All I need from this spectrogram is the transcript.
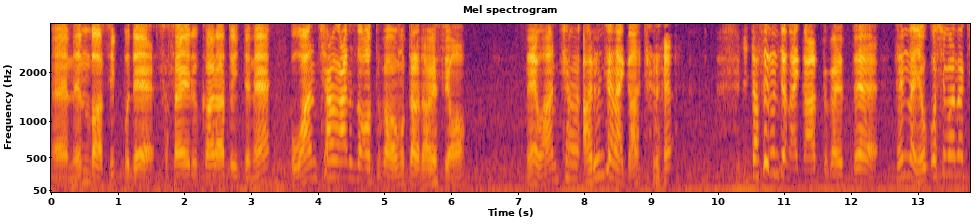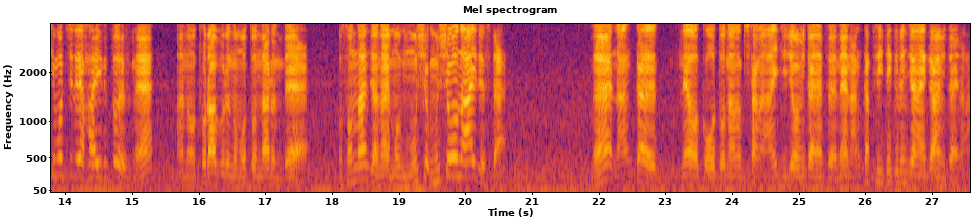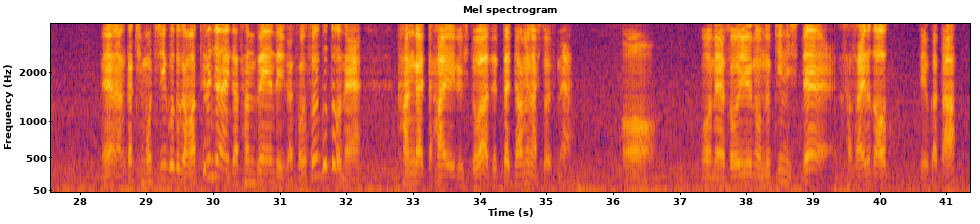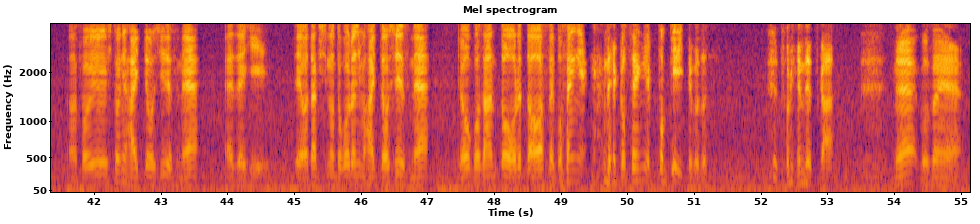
えー、メンバーシップで支えるからといってね、ワンチャンあるぞとか思ったらダメですよ。ね、ワンチャンあるんじゃないかってね いたせるんじゃないかとか言って、変な横島な気持ちで入るとですね、あの、トラブルの元になるんで、そんなんじゃない。もう無償、無償の愛ですって。ね、なんか、ね、こう大人の汚い事情みたいなやつでね、なんかついてくるんじゃないか、みたいな。ね、なんか気持ちいいことが待ってるんじゃないか、3000円で、みたいな。そうそういうことをね、考えて入る人は絶対ダメな人ですね。うん。もうね、そういうの抜きにして、支えるぞっていう方、そういう人に入ってほしいですね。えー、ぜひ。で、私のところにも入ってほしいですね。洋子さんと俺と合わせて5000円。で、5000円ぽっきりってことで。どげんですか？ね、5000円。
